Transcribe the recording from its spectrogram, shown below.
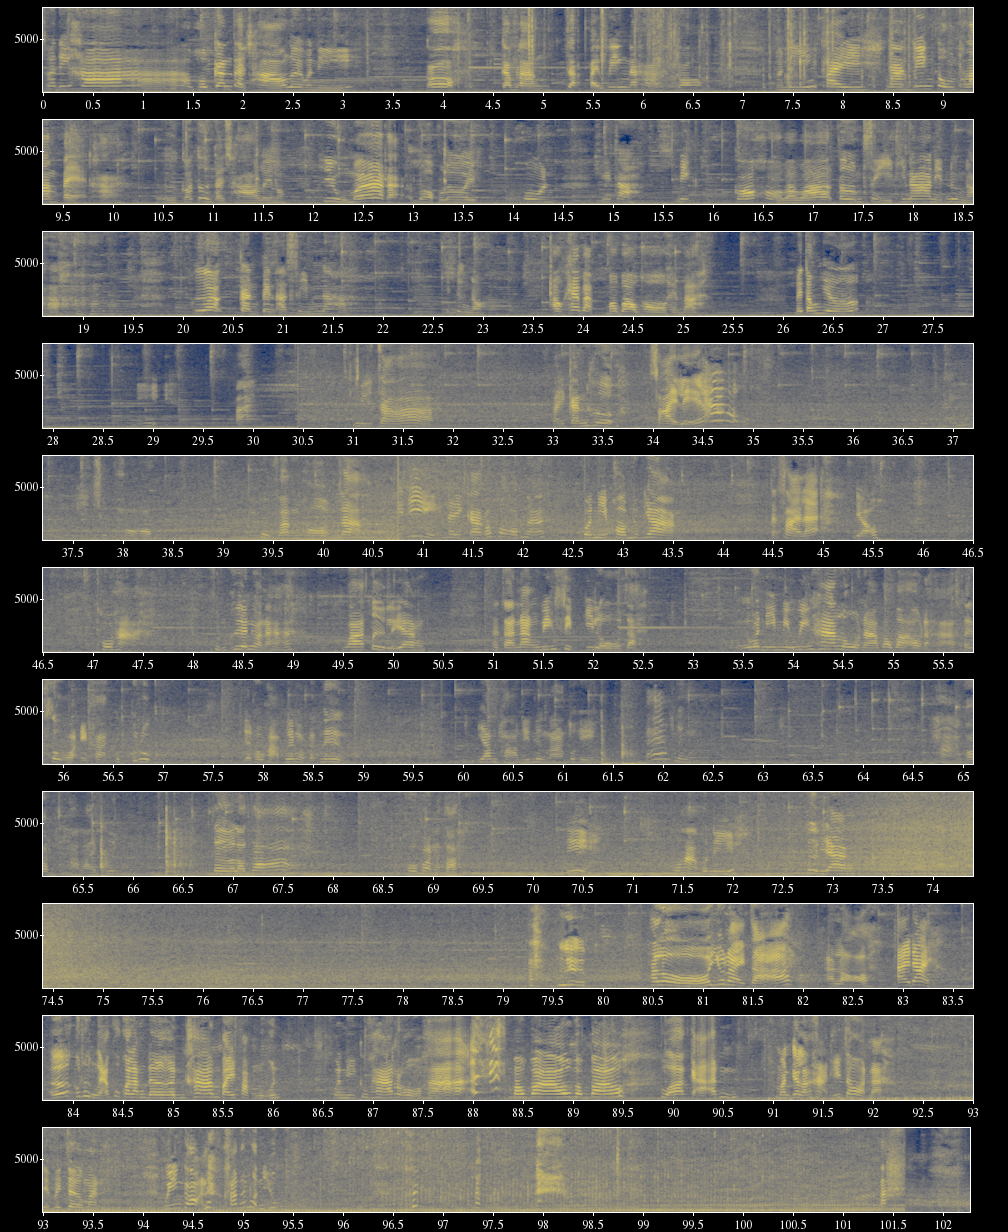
สวัสดีค่ะ พบกันแต่เช้าเลยวันนี้ ก็กำลังจะไปวิ่งนะคะ ก็วันนี้ไปงานวิ่งตรงพระรามแปดค่ะเออก็ตื่นแต่เช้าเลยเนาะหิวมากอะบอกเลยทุกคนนี่จ้ะมิกก็ขอแบบว่าเติมสีที่หน้านิดหนึ่งนะคะ เพื่อกันเป็นอาซินนะคะ นิดหนึ่งเนาะเอาแค่แบบเบาๆพอเห็นปะไม่ต้องเยอะ นี่จ้า ไปกันเถอะสายแล้วชุดพร้อมหูฟังพร้อมจ้ะนี่นาฬิกาก็พร้อมนะ วันนี้พร้อมทุกอย่าง แต่สายแล้ว เดี๋ยว โทรหา คุณเพื่อนก่อนนะคะ ว่าตื่นหรือยังแต่จะนางวิ่ง 10 กิโลจ้ะวันนี้มิววิ่ง 5 โลนะเบาๆนะคะสวยๆค่ะกรุบๆเดี๋ยวโทรหาเพื่อนก่อนแป๊บนึง ย่ำเท้านิดหนึ่งนะตัวเอง แป๊บหนึ่ง หาก่อนหาไลน์เพื่อนเจอแล้วจ้า โทรก่อนนะจ๊ะ นี่โทรหาคนนี้ ตื่นยังลืม ฮัลโหล อยู่ไหนจ๊ะอะหรอ ได้ได้ เออ กูถึงแล้ว กูกำลังเดินข้ามไปฝั่งนู้น วันนี้กูห้าโลค่ะ เบาๆเบาๆว่ากันมันกำลังหาที่จอดนะ เดี๋ยวไปเจอมัน วิ่งก่อนข้ามถนนอยู่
